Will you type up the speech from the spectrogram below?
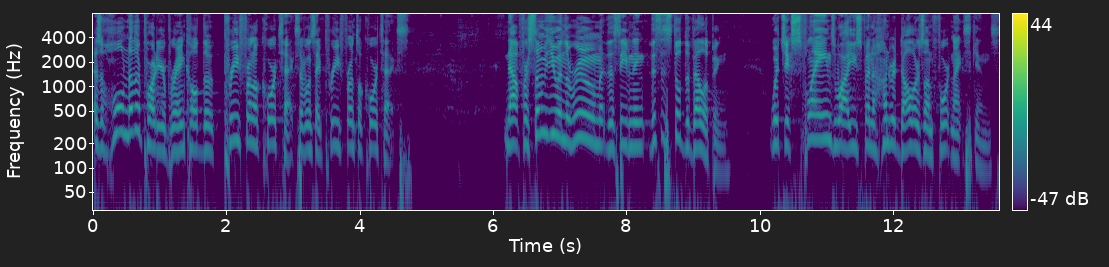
There's a whole other part of your brain called the prefrontal cortex. Everyone say prefrontal cortex. Now, for some of you in the room this evening, this is still developing which explains why you spend $100 on Fortnite skins.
